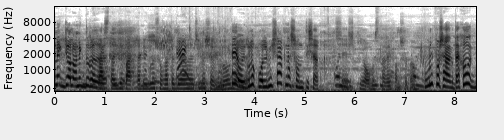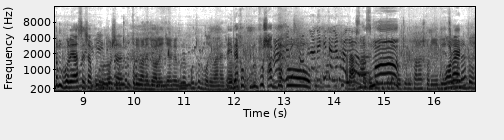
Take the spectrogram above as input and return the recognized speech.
অনেক জল অনেক দূরে রাস্তায় যে পাটকাঠিগুলো শোকাতে দেওয়া হয়েছিল সেগুলো এই ওইগুলো কলমি শাক না সন্তি শাক শেষ কি অবস্থা দেখুন শুধু কুলপো শাক দেখো একদম ভরে আছে সব কুলপো শাক প্রচুর পরিমাণে জল এই জায়গাগুলো প্রচুর পরিমাণে জল এই দেখো কুলপো শাক দেখো রাস্তা থেকে! কিছুটা কচুরি সরিয়ে দিয়েছে একদম।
